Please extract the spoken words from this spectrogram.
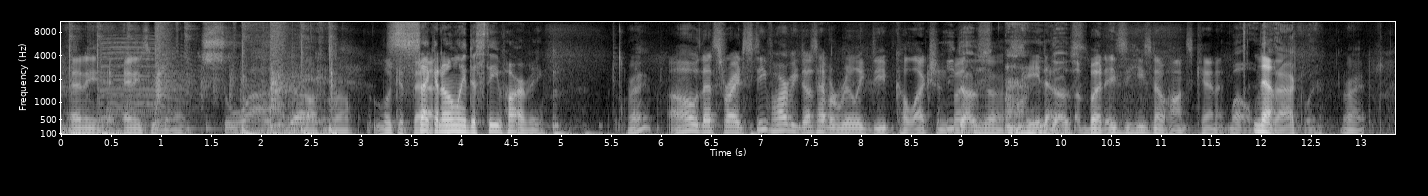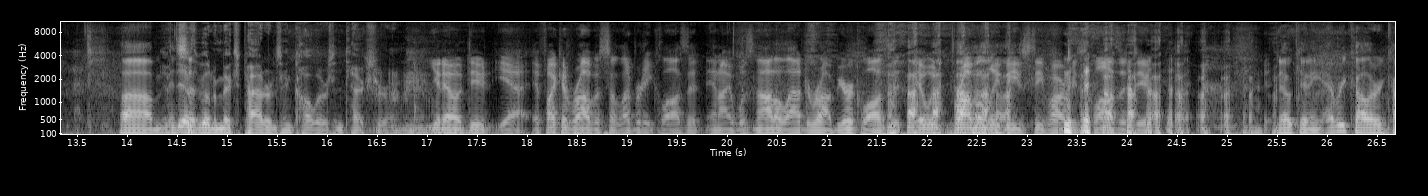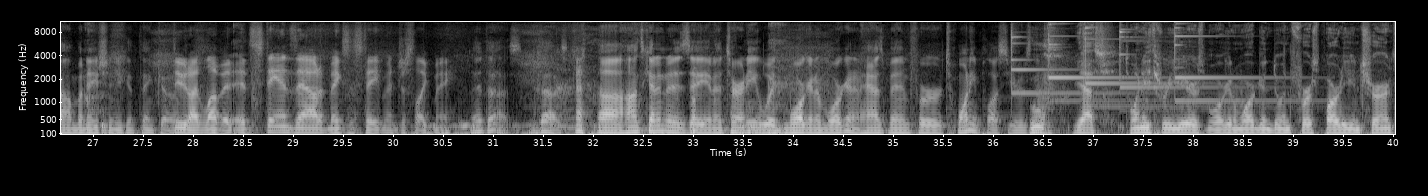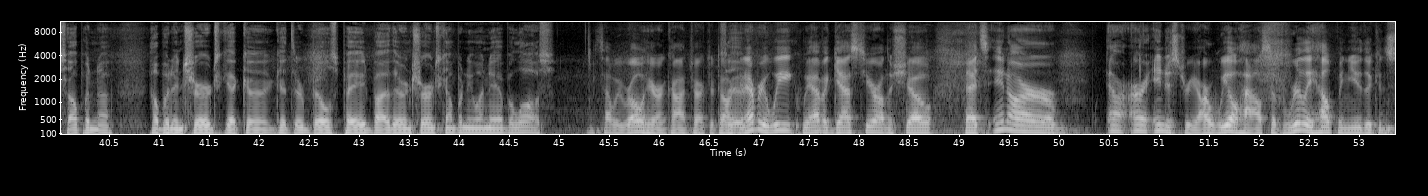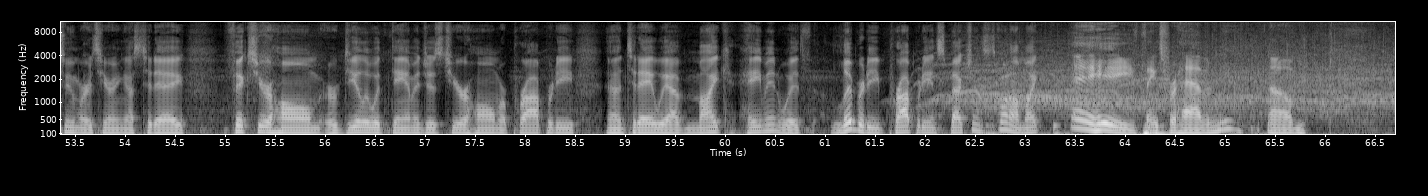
any any Tuesday night. What talking about, Look at that. Second only to Steve Harvey. right? Oh, that's right. Steve Harvey does have a really deep collection, he but does. Yeah. He He does. does. but he's, he's no Hans Kennon. Well, No. exactly. Right. Um, He and has so- to be able to mix patterns and colors and texture. And, You know, dude, yeah, if I could rob a celebrity closet and I was not allowed to rob your closet, it would probably be Steve Harvey's closet, dude. no kidding. Every color and combination you can think of. Dude, I love it. It stands out. It makes a statement just like me. It does. It does. Uh, Hans Kennon is a, an attorney with Morgan and Morgan and has been for 20 plus years now. Oof, yes, 23 years. Morgan and Morgan doing first party insurance, helping uh, helping insureds get uh, get their bills paid by their insurance company when they have a loss. That's how we roll here on Contractor Talk. And every week we have a guest here on the show that's in our, our our industry, our wheelhouse of really helping you, the consumer, is hearing us today. Fix your home or dealing with damages to your home or property. And today we have Mike Heyman with Liberty Property Inspections. What's going on, Mike? Hey, hey, thanks for having me. Um,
